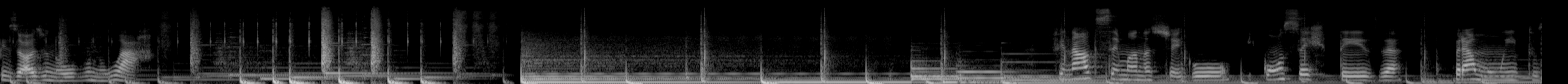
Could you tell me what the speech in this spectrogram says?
Episódio novo no ar. Final de semana chegou e com certeza para muitos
